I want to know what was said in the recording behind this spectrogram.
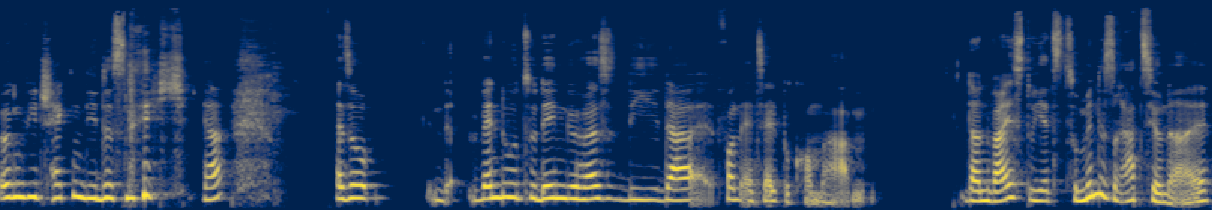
irgendwie checken die das nicht, ja. Also, wenn du zu denen gehörst, die davon erzählt bekommen haben, dann weißt du jetzt zumindest rational,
